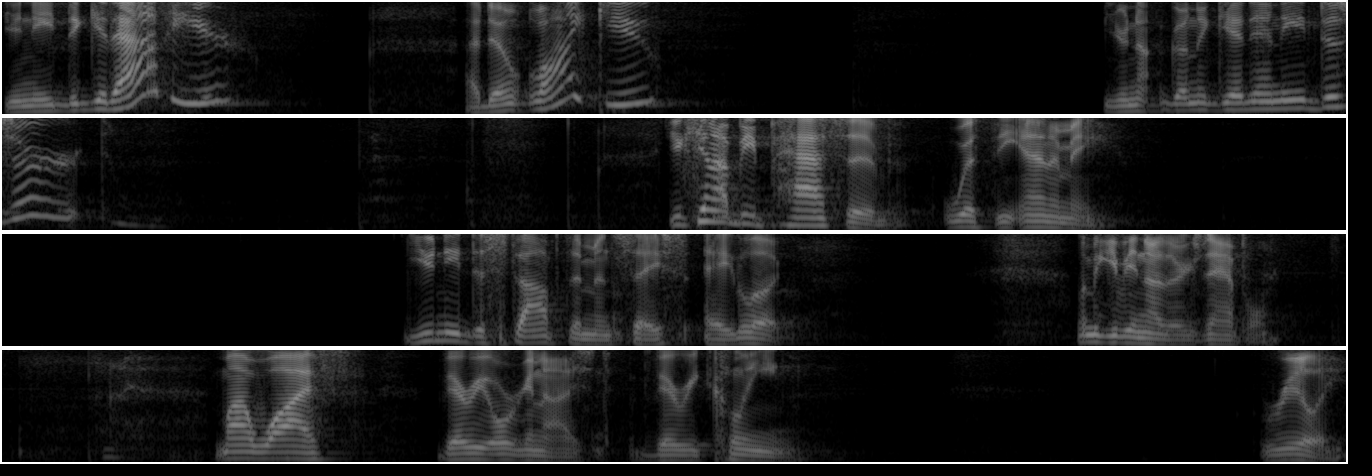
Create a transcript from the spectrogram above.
you need to get out of here. I don't like you. You're not going to get any dessert." You cannot be passive with the enemy. You need to stop them and say, hey, look, let me give you another example. My wife, very organized, very clean. Really.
